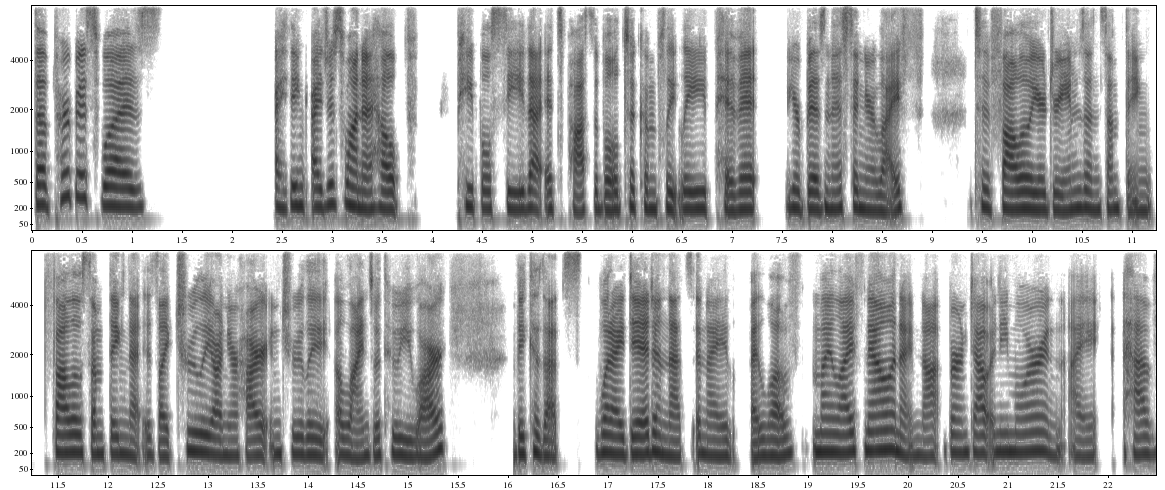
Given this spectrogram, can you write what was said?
The purpose was I think I just want to help people see that it's possible to completely pivot your business and your life to follow your dreams and something follow something that is like truly on your heart and truly aligns with who you are because that's what I did and that's and I I love my life now and I'm not burnt out anymore and I have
